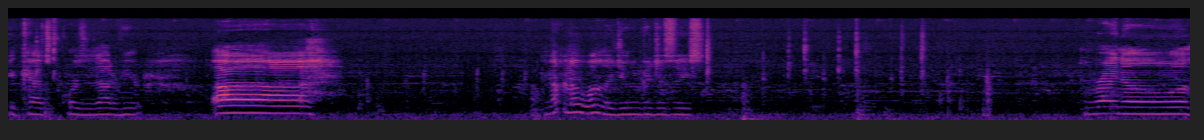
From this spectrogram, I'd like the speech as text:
Big Cass, of course, is out of here. Uh, not know what legend could just face. Rhino.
